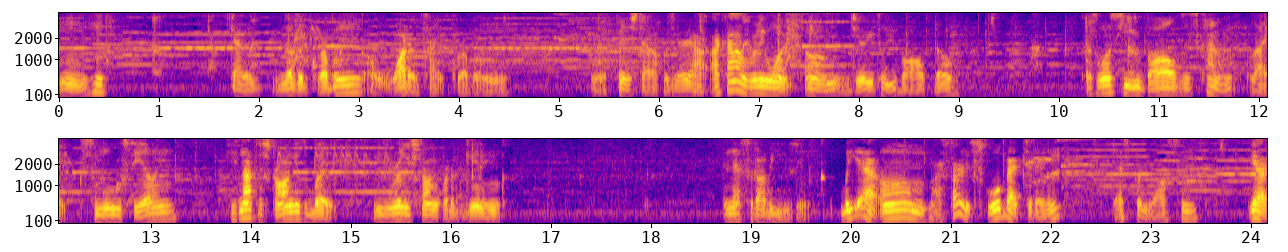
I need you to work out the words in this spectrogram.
Mm-hmm. Got a, another grubbling, a water type grubbling. We'll finish that off with Jerry. I, I kind of really want um Jerry to evolve though. Because once he evolves, it's kind of like smooth sailing. He's not the strongest, but he's really strong for the beginning. And that's what I'll be using. But yeah, um, I started school back today. That's pretty awesome. Yeah,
